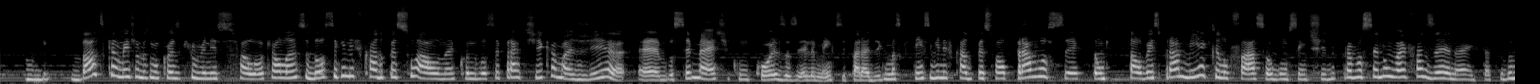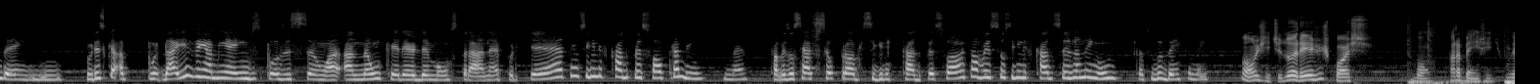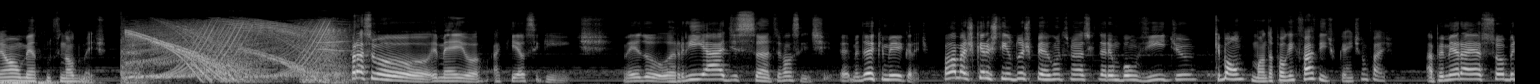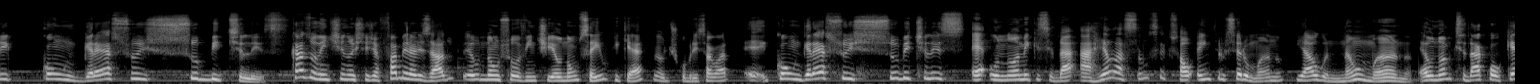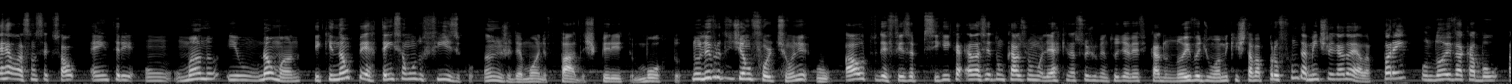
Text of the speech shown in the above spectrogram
basicamente a mesma coisa que o Vinícius falou, que é o lance do significado pessoal, né? Quando você pratica magia, é, você mexe com coisas, elementos e paradigmas que têm significado pessoal pra você. Então, talvez pra mim aquilo faça algum sentido, pra você não vai fazer, né? E tá tudo bem. Por isso que por- daí vem a minha indisposição a, a não querer demonstrar, né? Porque é, tem um significado pessoal pra mim, né? Talvez você ache seu próprio significado pessoal e talvez seu significado seja nenhum. Tá tudo bem também. Bom, gente, adorei as respostas. Bom, parabéns, gente. Vou ganhar um aumento no final do mês. Próximo e-mail aqui é o seguinte. E-mail do Riad Santos. Ele fala o seguinte: eh, me deu aqui meio grande. Fala, Masqueiros, tenho duas perguntas, mas acho que daria um bom vídeo. Que bom, manda pra alguém que faz vídeo, porque a gente não faz. A primeira é sobre congressos subtilis. Caso o ouvinte não esteja familiarizado, eu não sou ouvinte e eu não sei o que, que é, eu descobri isso agora. É, congressos subtilis é o nome que se dá à relação sexual entre o ser humano e algo não humano. É o nome que se dá a qualquer relação sexual entre um humano e um não humano e que não pertence ao mundo físico, anjo, demônio, fada, espírito, morto. No livro de John Fortune, o Autodefesa Psíquica, ela cita um caso de uma mulher que na sua juventude havia ficado noiva de um homem que estava profundamente ligado a ela. Porém, o noivo acabou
